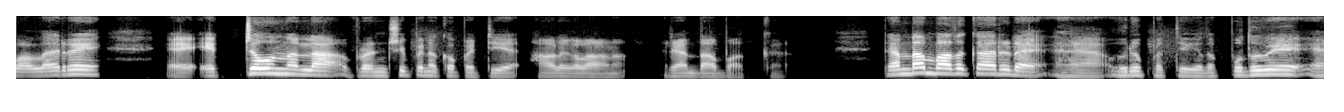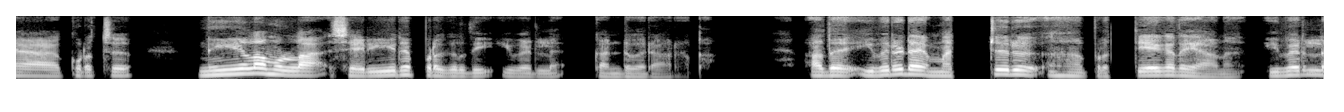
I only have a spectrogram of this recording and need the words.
വളരെ ഏറ്റവും നല്ല ഫ്രണ്ട്ഷിപ്പിനൊക്കെ പറ്റിയ ആളുകളാണ് രണ്ടാം പാദക്കാർ. രണ്ടാം പാദക്കാരുടെ ഒരു പ്രത്യേകത പൊതുവെ കുറച്ച് നീളമുള്ള ശരീരപ്രകൃതി ഇവരിൽ കണ്ടുവരാറുണ്ട്. അത് ഇവരുടെ മറ്റൊരു പ്രത്യേകതയാണ് ഇവരിൽ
